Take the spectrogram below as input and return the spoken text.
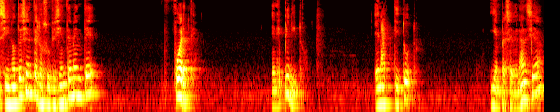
si no te sientes lo suficientemente fuerte, en espíritu, en actitud y en perseverancia,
